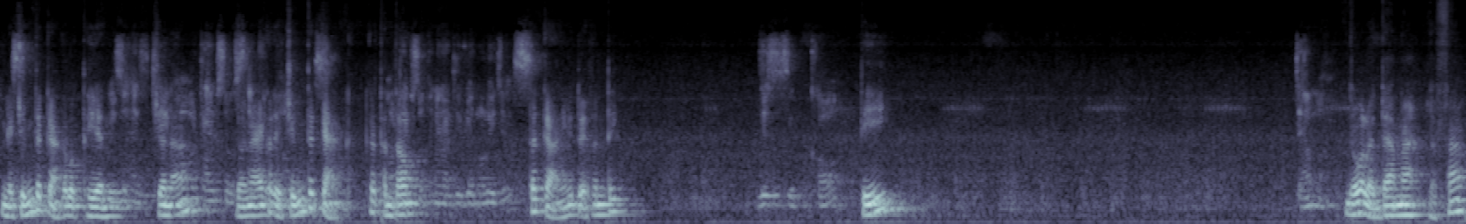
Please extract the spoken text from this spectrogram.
ngài chứng tất cả các bậc thiền jhana và ngài có thể chứng tất cả các thần thông, tất cả những cái tuệ phân tích. Tí. Đó là dharma là pháp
